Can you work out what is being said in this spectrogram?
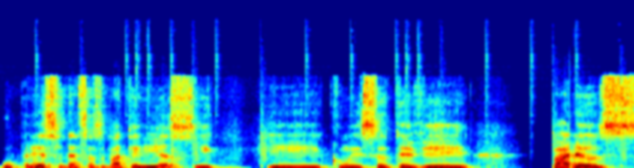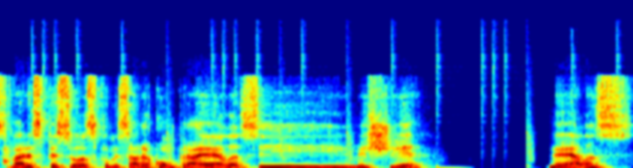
o preço dessas baterias e e com isso teve vários, várias pessoas começaram a comprar elas e mexer nelas,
